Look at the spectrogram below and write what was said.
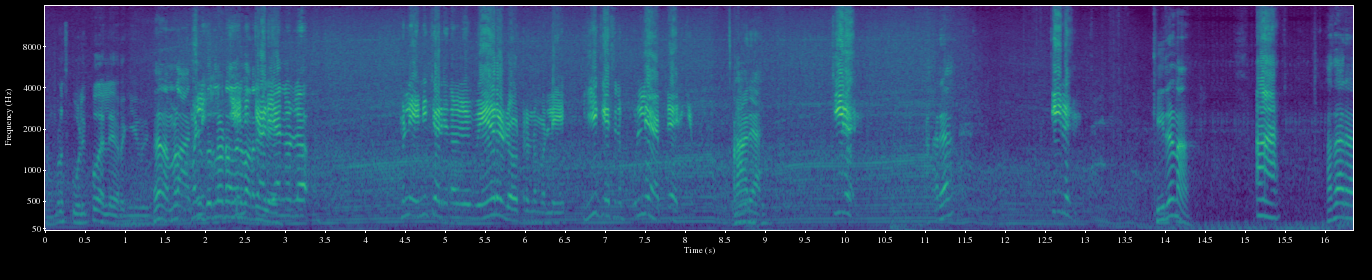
നമ്മൾ സ്കൂളിൽ പോയല്ലേ ഇറങ്ങിയത്? നമ്മൾ ആശുപത്രിയിലോട്ട് പറഞ്ഞില്ലേ? ഒരു വേറെ ഡോക്ടർ ഉണ്ട് പുള്ളി ഈ കേസിന് പുള്ളി ആപ്റ്റ് ആയിരിക്കും. ആരാ? കിരൺ. ആരാ? കിരൺ. കിരണ? ആ. അതാരാ?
